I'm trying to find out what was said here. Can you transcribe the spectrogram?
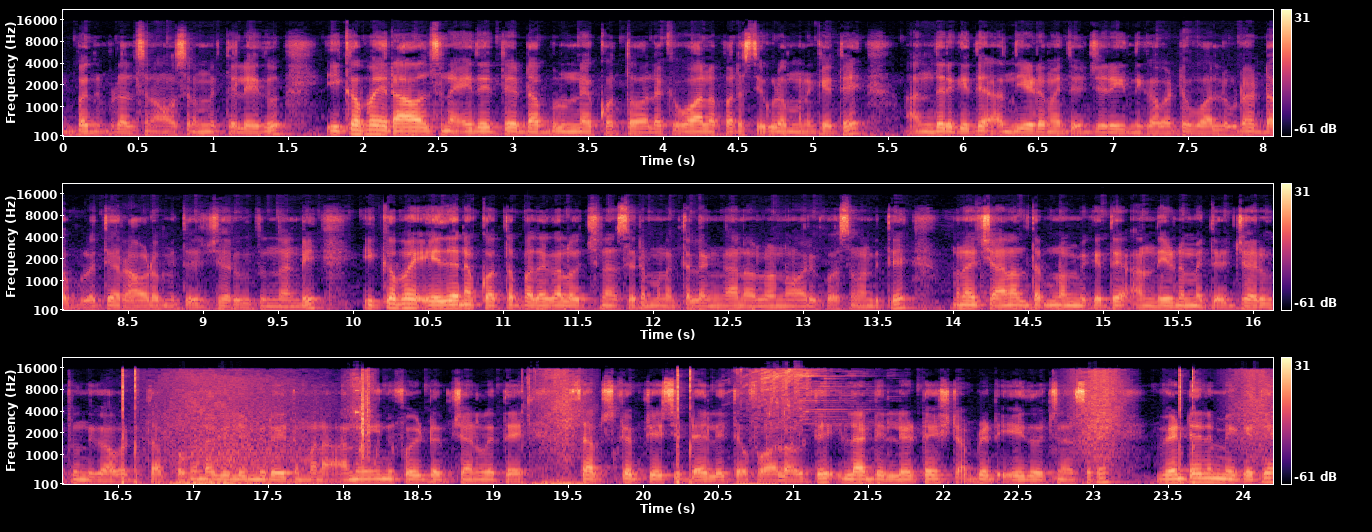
ఇబ్బంది పడాల్సిన అవసరం అయితే లేదు. ఇకపై రావాల్సిన ఏదైతే డబ్బులు ఉన్నాయో కొత్త వాళ్ళకి వాళ్ళ పరిస్థితి కూడా మనకైతే అందరికైతే అందియడం అయితే జరిగింది కాబట్టి వాళ్ళు కూడా డబ్బులు అయితే రావడం అయితే జరుగుతుందండి. ఇకపై ఏదైనా కొత్త పథకాలు వచ్చినా సరే మన తెలంగాణలో ఉన్న వారి కోసం అయితే మన ఛానల్ తరపున మీకైతే అందేయడం అయితే జరుగుతుంది కాబట్టి తప్పకుండా వెళ్ళి మీరు అయితే మన అను ఇన్ఫో యూట్యూబ్ ఛానల్ అయితే సబ్స్క్రైబ్ చేసి డైలీ అయితే ఫాలో అవుతే ఇలాంటి లేటెస్ట్ అప్డేట్ ఏది వచ్చినా సరే వెంటనే మీకైతే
